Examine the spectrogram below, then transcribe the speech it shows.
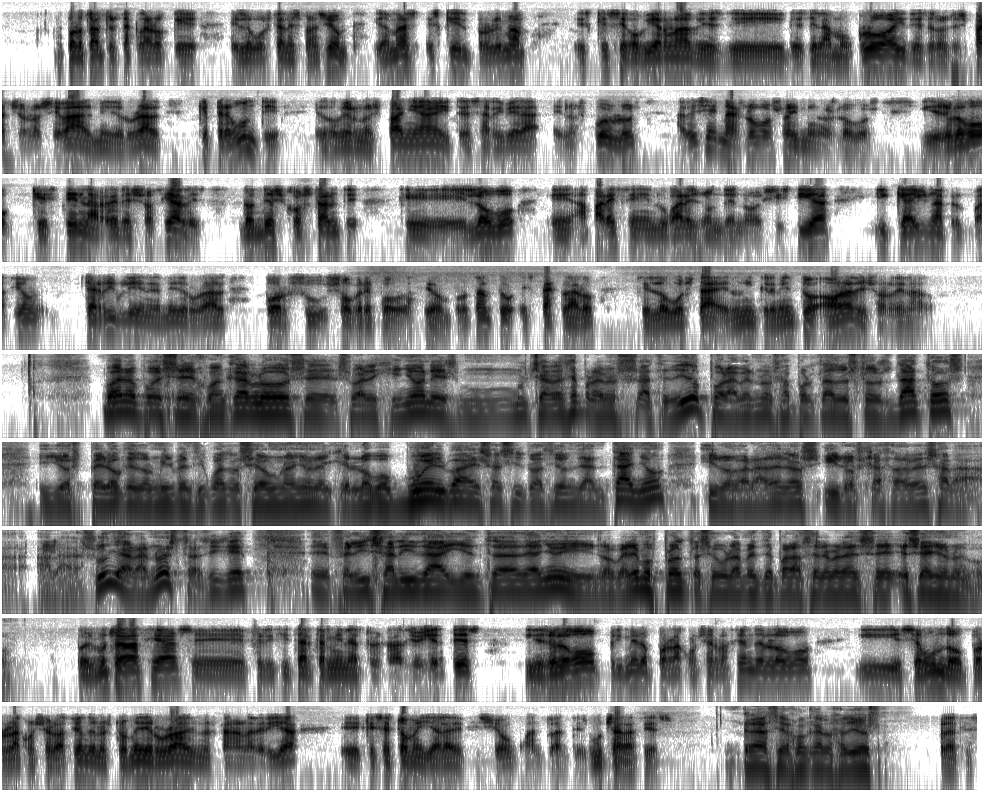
Por lo tanto, está claro que el lobo está en expansión. Y además es que el problema es que se gobierna desde, desde la Moncloa y desde los despachos, no se va al medio rural. Que pregunte el gobierno de España y Teresa Rivera en los pueblos a ver si hay más lobos o hay menos lobos. Y desde luego que esté en las redes sociales, donde es constante que el lobo eh, aparece en lugares donde no existía y que hay una preocupación terrible en el medio rural por su sobrepoblación. Por lo tanto, está claro que el lobo está en un incremento ahora desordenado. Bueno, pues eh, Juan Carlos eh, Suárez Quiñones, muchas gracias por habernos atendido, por habernos aportado estos datos y yo espero que 2024 sea un año en el que el lobo vuelva a esa situación de antaño y los ganaderos y los cazadores a la, a la suya, a la nuestra. Así que eh, feliz salida y entrada de año y nos veremos pronto seguramente para celebrar ese, ese año nuevo. Pues muchas gracias, felicitar también a tus radio oyentes y desde luego, primero por la conservación del lobo y segundo, por la conservación de nuestro medio rural y nuestra ganadería, eh, que se tome ya la decisión cuanto antes. Muchas gracias. Gracias, Juan Carlos. Adiós. Gracias.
